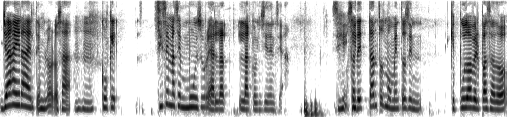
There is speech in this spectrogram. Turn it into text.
ya era el temblor, o sea, como que sí se me hace muy surreal la, la coincidencia. Sí. O sea, y- de tantos momentos en que pudo haber pasado,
